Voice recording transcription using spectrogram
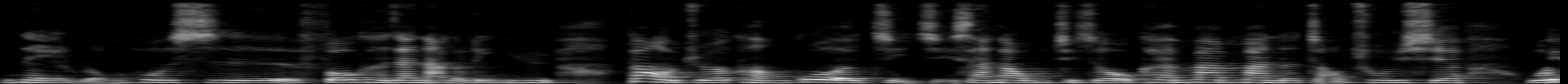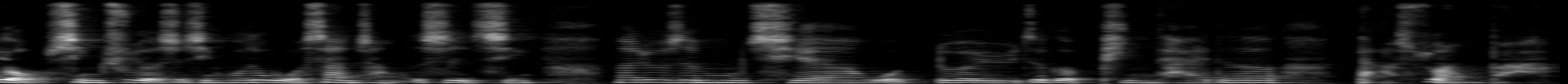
内容，或是 focus 在哪个领域，但我觉得可能过了几集，三到五集之后，我可以慢慢的找出一些我有兴趣的事情，或者我擅长的事情，那就是目前我对于这个平台的打算吧。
